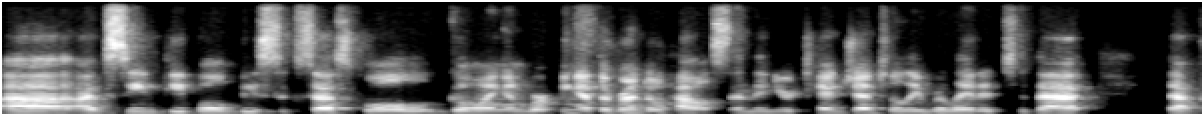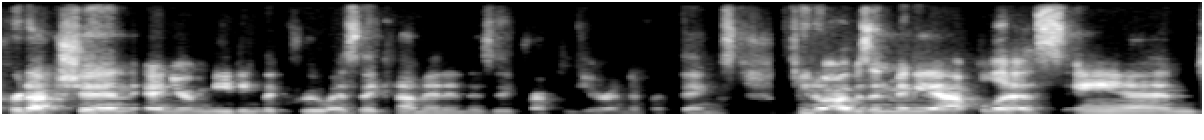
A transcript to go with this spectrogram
uh, i've seen people be successful going and working at the rental house and then you're tangentially related to that that production and you're meeting the crew as they come in and as they prep the gear and different things you know i was in minneapolis and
